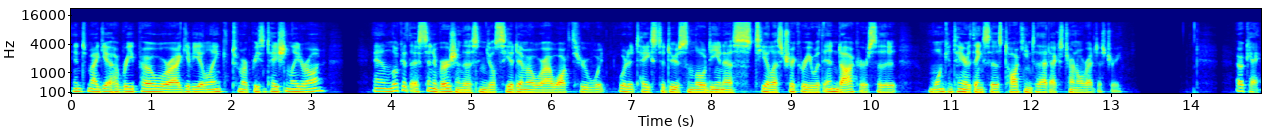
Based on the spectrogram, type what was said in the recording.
into my GitHub repo where I give you a link to my presentation later on. and look at the extended version of this and you'll see a demo where I walk through what, what it takes to do some little DNS TLS trickery within Docker so that one container thinks it's talking to that external registry. Okay,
